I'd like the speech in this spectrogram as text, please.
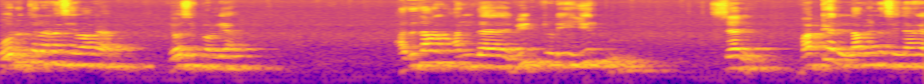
ஒருத்தர் என்ன செய்வாங்க? யோசிப்போம் இல்லையா? அதுதான் அந்த வீட்டுடைய ஈர்ப்பு. சரி மக்கள் எல்லாம் என்ன செஞ்சாங்க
